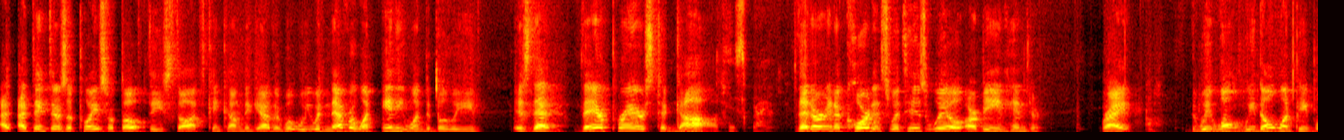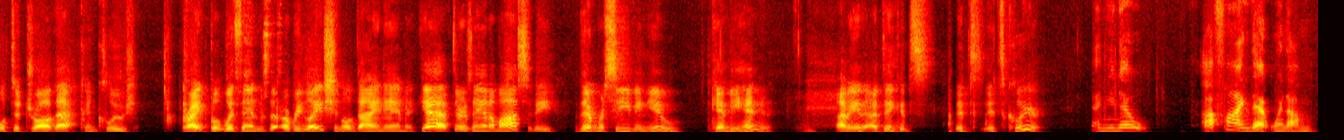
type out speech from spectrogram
I, I think there's a place where both these thoughts can come together. What we would never want anyone to believe is that their prayers to God that are in accordance with his will are being hindered right we won't we don't want people to draw that conclusion right but within the, a relational dynamic yeah if there's animosity them receiving you can be hindered mm-hmm. i mean i think it's it's it's clear And you know, I find that when I'm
